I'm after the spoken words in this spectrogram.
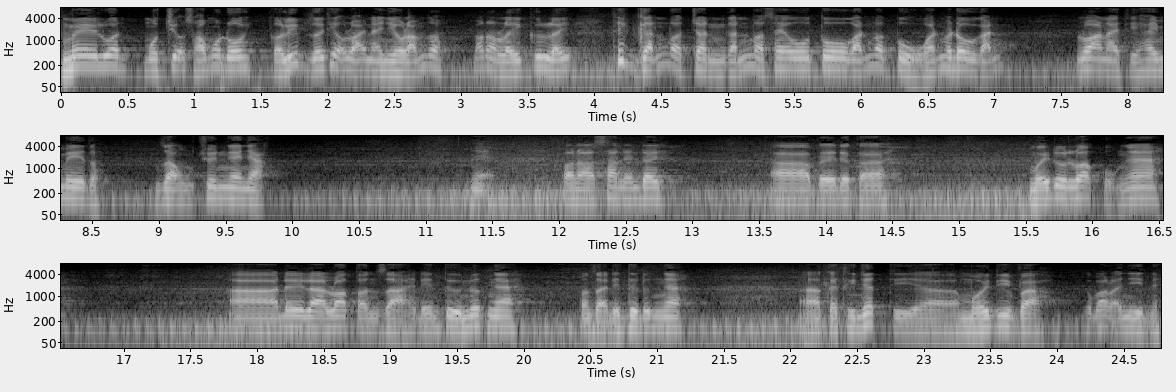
Mê luôn 1 triệu 6 một đôi. Clip giới thiệu loại này nhiều lắm rồi. Bác nào lấy cứ lấy. Thích gắn vào trần, gắn vào xe ô tô, gắn vào tủ, gắn vào đâu gắn. Loa này thì hay mê rồi Dòng chuyên nghe nhạc. Nhẹ. Còn là sang đến đây. À, Về được à, mấy đôi loa của Nga. À, Đây là loa toàn giải đến từ nước Nga Toàn giải đến từ nước Nga. À, Cái thứ nhất thì à, mới đi vào Các bác đã nhìn này.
